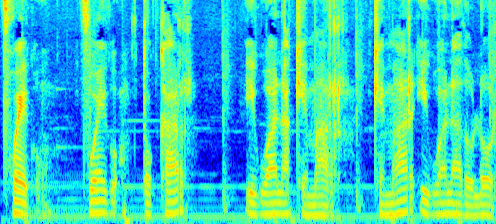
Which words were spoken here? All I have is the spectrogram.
Fuego, fuego. Tocar igual a quemar. Quemar igual a dolor.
